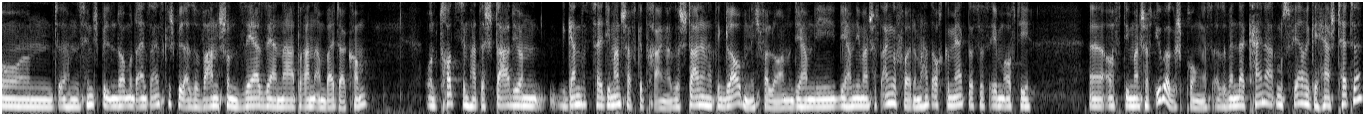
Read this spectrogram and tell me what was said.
und haben das Hinspiel in Dortmund 1-1 gespielt, also waren schon sehr, sehr nah dran am Weiterkommen. Und trotzdem hat das Stadion die ganze Zeit die Mannschaft getragen. Also das Stadion hat den Glauben nicht verloren und die haben die, die haben die Mannschaft angefeuert. Und man hat auch gemerkt, dass das eben auf die, äh, auf die Mannschaft übergesprungen ist. Also wenn da keine Atmosphäre geherrscht hätte,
